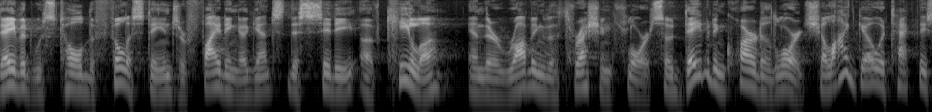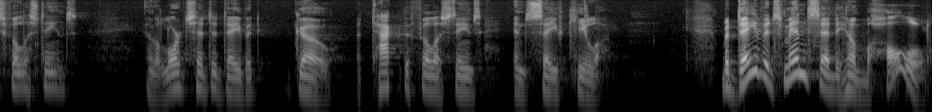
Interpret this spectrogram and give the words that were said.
David was told the Philistines are fighting against this city of Keilah and they're robbing the threshing floor. So David inquired of the Lord, Shall I go attack these Philistines? And the Lord said to David, Go, attack the Philistines and save Keilah. But David's men said to him, Behold,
